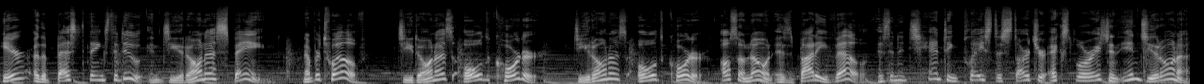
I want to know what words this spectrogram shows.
Here are the best things to do in Girona, Spain. Number 12. Girona's Old Quarter. Girona's Old Quarter, also known as Barri Vell, is an enchanting place to start your exploration in Girona.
